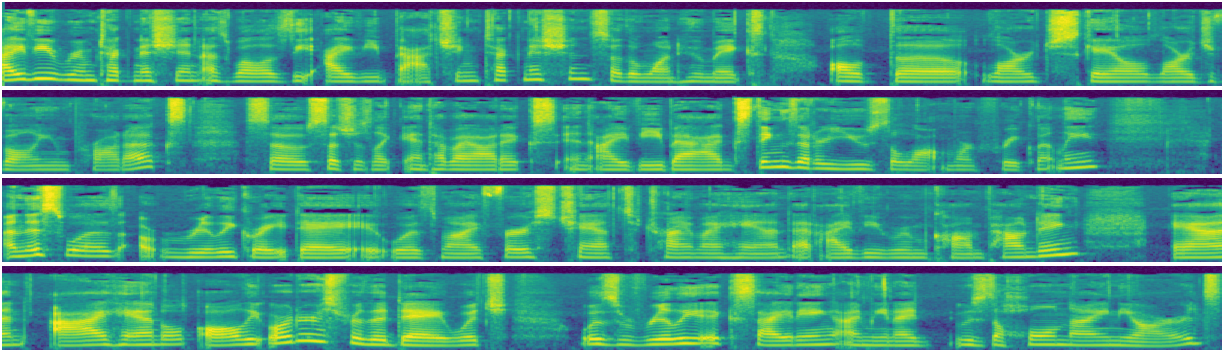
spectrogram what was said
IV room technician as well as the IV batching technician, so the one who makes all the large scale, large volume products, so such as like antibiotics and IV bags, things that are used a lot more frequently. And this was a really great day. It was my first chance to try my hand at IV room compounding, and I handled all the orders for the day, which was really exciting. I mean, I it was the whole nine yards.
